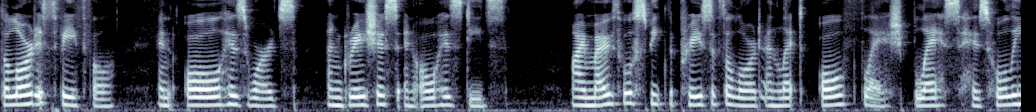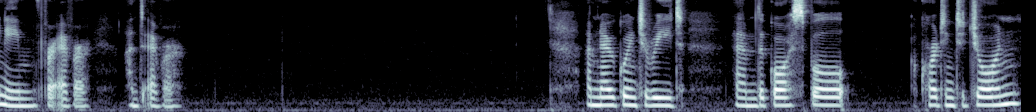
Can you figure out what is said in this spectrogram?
The Lord is faithful in all his words and gracious in all his deeds. My mouth will speak the praise of the Lord, and let all flesh bless his holy name for ever and ever. I'm now going to read um, the Gospel according to John,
